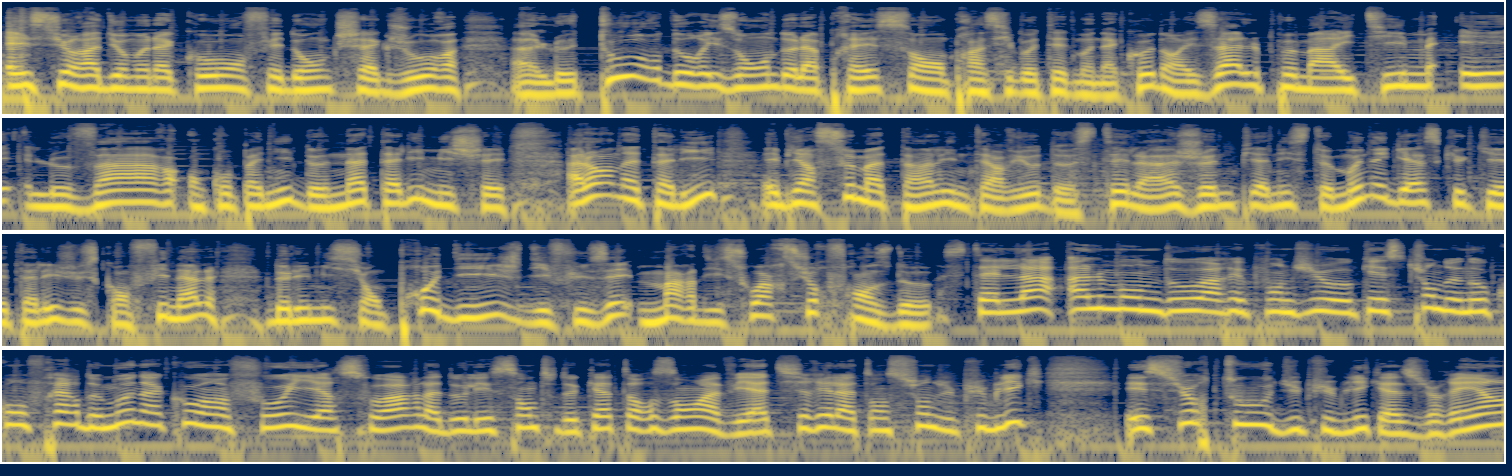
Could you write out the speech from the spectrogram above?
Et sur Radio Monaco, on fait donc chaque jour euh, le tour d'horizon de la presse en principauté de Monaco dans les Alpes-Maritimes et le Var en compagnie de Nathalie Michet. Alors Nathalie, eh bien ce matin, l'interview de Stella, jeune pianiste monégasque qui est allée jusqu'en finale de l'émission Prodige diffusée mardi soir sur France 2. Stella Almondo a répondu aux questions de nos confrères de Monaco Info hier soir. L'adolescente de 14 ans avait attiré l'attention du public et surtout du public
